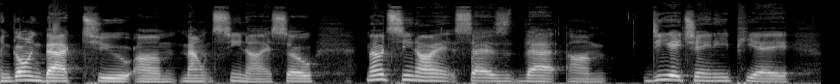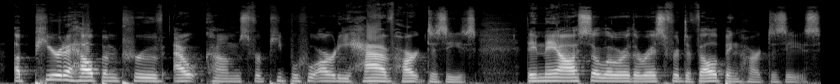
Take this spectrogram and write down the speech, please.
and going back to um, Mount Sinai. So, Mount Sinai says that um, DHA and EPA appear to help improve outcomes for people who already have heart disease. They may also lower the risk for developing heart disease.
